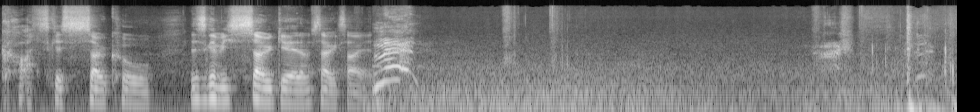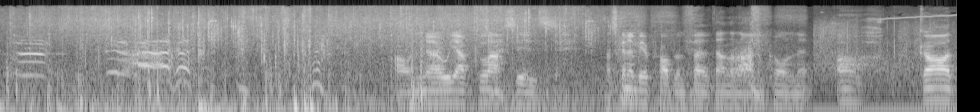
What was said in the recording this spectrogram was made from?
God, this is so cool. This is to be so good. I'm so excited. Lynn! Oh no, we have glasses. That's going to be a problem further down the line, I'm calling it. Oh god,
